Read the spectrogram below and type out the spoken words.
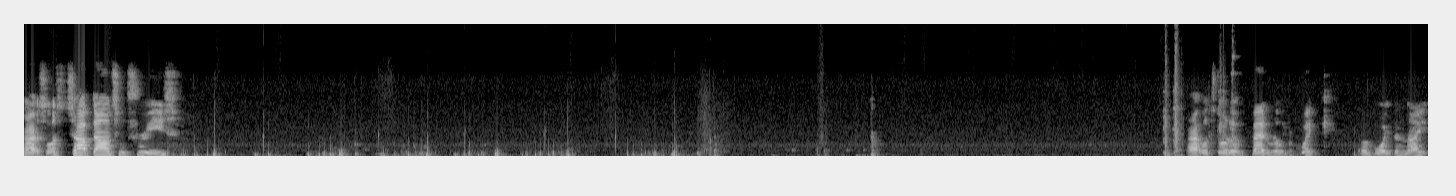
Alright, so let's chop down some trees. Alright, let's go to bed really quick. Avoid the night.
